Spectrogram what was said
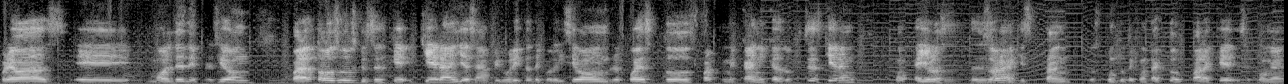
pruebas, eh, moldes de impresión, para todos los que ustedes quieran, ya sean figuritas de colección, repuestos, partes mecánicas, lo que ustedes quieran, ellos los asesoran. Aquí están los puntos de contacto para que se pongan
